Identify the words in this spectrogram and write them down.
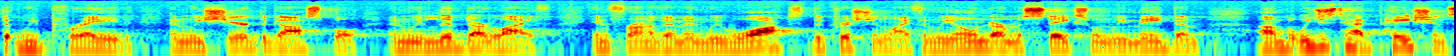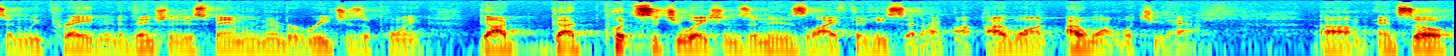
that we prayed and we shared the gospel and we lived our life in front of him and we walked the Christian life and we owned our mistakes when we made them. Um, but we just had patience and we prayed. And eventually, this family member reaches a point. God, God put situations in his life that he said, I, I, want, I want what you have. Um, and so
